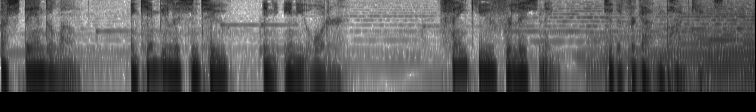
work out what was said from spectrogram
are standalone and can be listened to in any order. Thank you for listening to the Forgotten Podcast.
